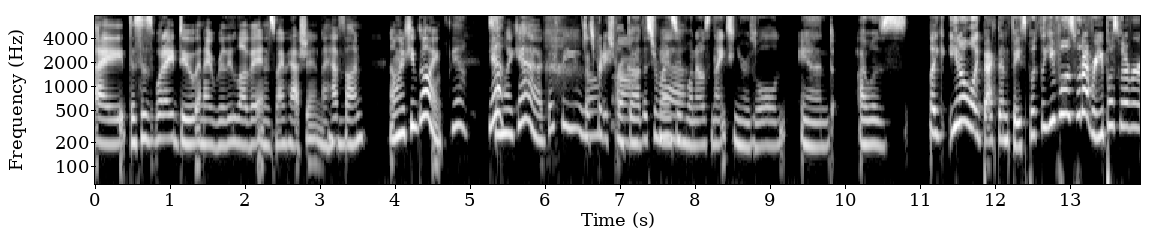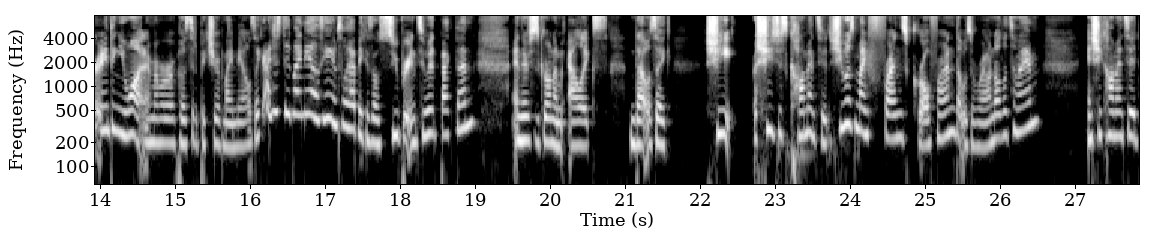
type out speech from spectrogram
i this is what i do and i really love it and it's my passion and i have mm-hmm. fun and i'm gonna keep going Yeah. so Yeah. i'm like yeah good for you That's pretty oh, strong. Oh god, this reminds me of when I was 19 years old and I was like, you know, like back then Facebook, like you post whatever, you post whatever, anything you want. I remember I posted a picture of my nails, like I just did my nails. Yeah, I'm so happy because I was super into it back then. And there's this girl named Alex that was like, she she just commented. She was my friend's girlfriend that was around all the time, and she commented.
